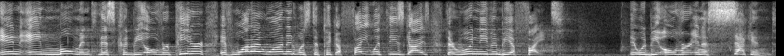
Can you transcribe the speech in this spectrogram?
In a moment, this could be over. Peter, if what I wanted was to pick a fight with these guys, there wouldn't even be a fight. It would be over in a second.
